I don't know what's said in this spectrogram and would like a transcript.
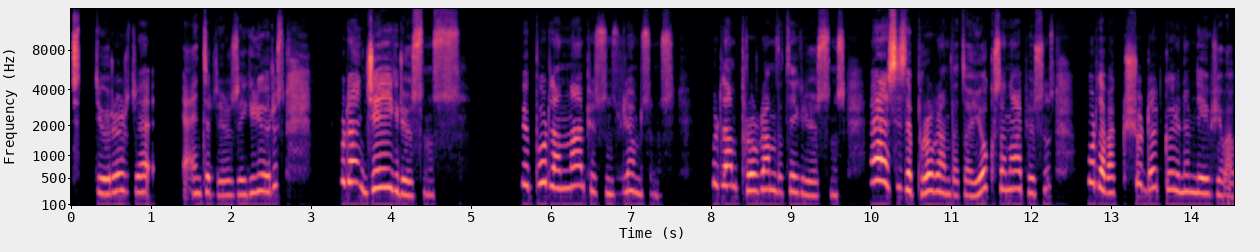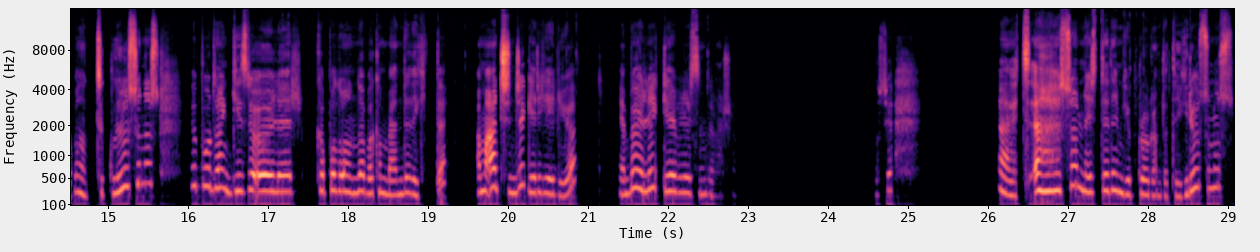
Çıt diyoruz ve enter diyoruz ve giriyoruz. Buradan C'ye giriyorsunuz. Ve buradan ne yapıyorsunuz biliyor musunuz? Buradan program dataya giriyorsunuz. Eğer sizde program data yoksa ne yapıyorsunuz? Burada bak şurada görünüm diye bir şey var. Buna tıklıyorsunuz ve buradan gizli öğeler kapalı onda bakın bende de gitti. Ama açınca geri geliyor. Yani böyle girebilirsiniz hemen şu. Evet. sonra işte dediğim gibi program dataya giriyorsunuz.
